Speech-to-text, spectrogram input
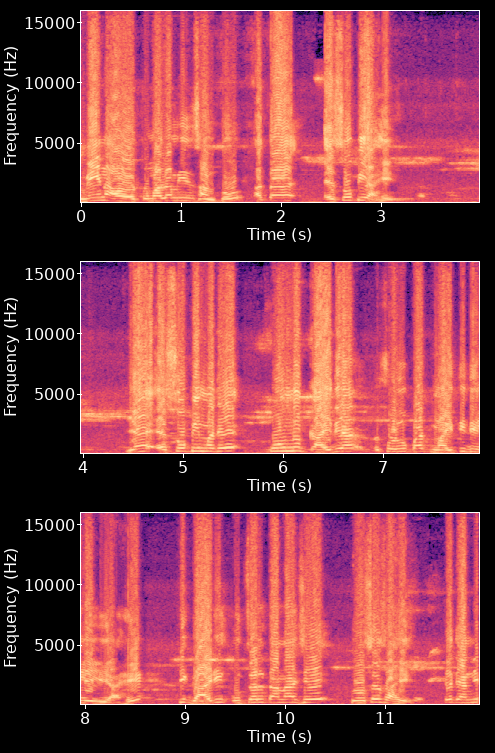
मेन तुम्हाला मी सांगतो आता एसओपी आहे. या एसओपी मध्ये पूर्ण कायद्या स्वरूपात माहिती दिलेली आहे की गाडी उचलताना जे प्रोसेस आहे ते त्यांनी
